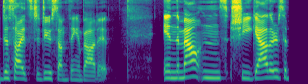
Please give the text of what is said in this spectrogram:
decides to do something about it. In the mountains, she gathers a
